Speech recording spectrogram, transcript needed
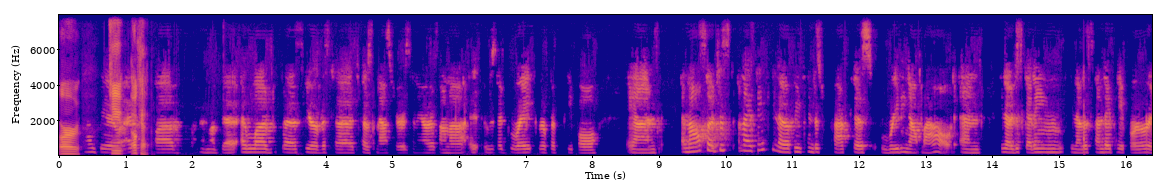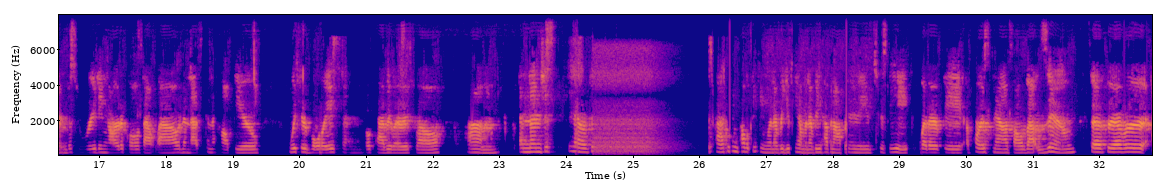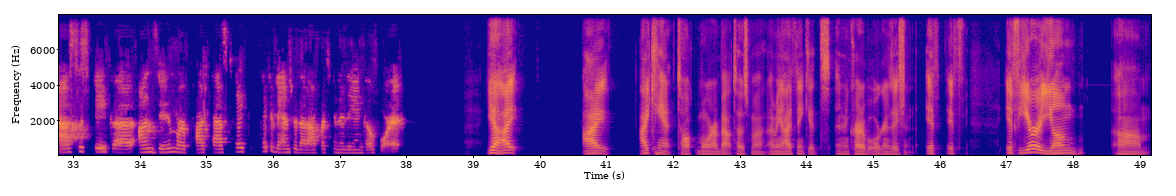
Or I do. do you, I okay. Love, I loved it. I loved the Sierra Vista Toastmasters in Arizona. It, it was a great group of people, and and also just and I think you know if you can just practice reading out loud and you know just getting you know the Sunday paper and just reading articles out loud, and that's going to help you with your voice and vocabulary as well. Um, and then just you know public speaking whenever you can, whenever you have an opportunity to speak, whether it be, of course, now it's all about Zoom. So if you're ever asked to speak uh, on Zoom or podcast, take take advantage of that opportunity and go for it. Yeah, I, I, I can't talk more about Toastmasters. I mean, I think it's an incredible organization. If if if you're a young um,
